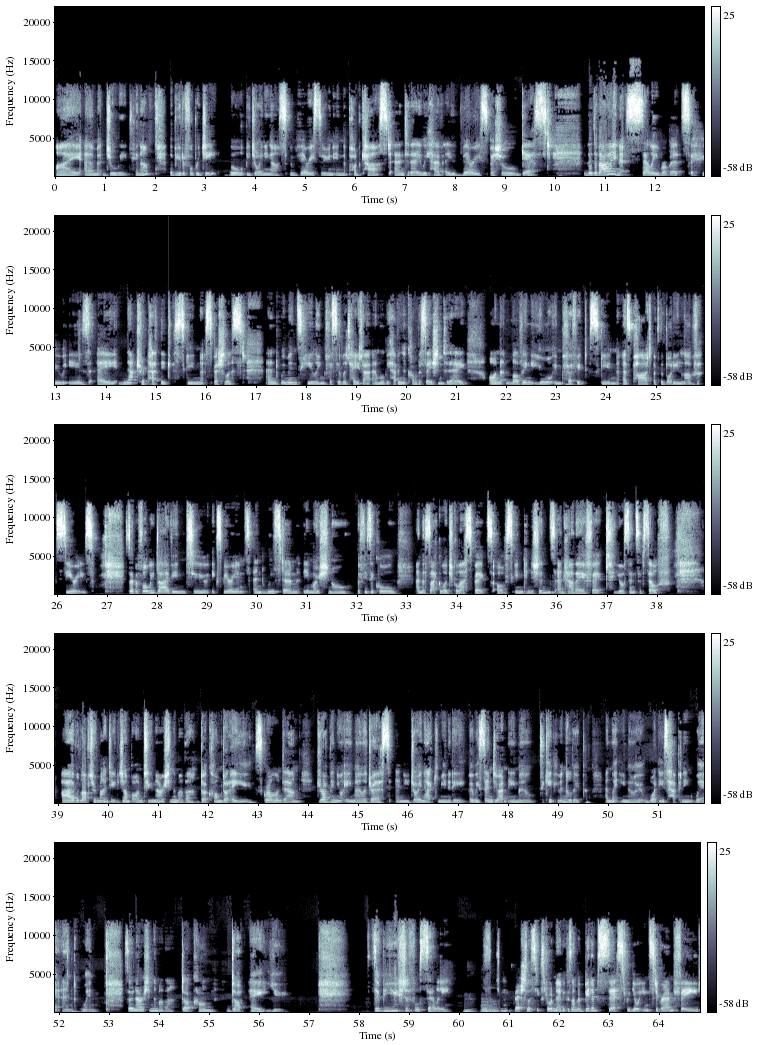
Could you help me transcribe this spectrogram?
I am Julie Tenner. The beautiful Bridgie will be joining us very soon in the podcast. And today we have a very special guest the divine Sallie Roberts, who is a naturopathic skin specialist and women's healing facilitator. And we'll be having a conversation today on loving your imperfect skin as part of the Body Love series. So, before we dive into experience and wisdom, the emotional, the physical, and the psychological aspects of skin conditions and how they affect your sense of self, I would love to remind you to jump on to nourishingthemother.com.au, scroll on down, drop in your email address, and you join our community where we send you out an email to keep you in the loop and let you know what is happening where and when. So, nourishingthemother.com.au. So beautiful Sallie, mm -hmm. specialist extraordinaire, because I'm a bit obsessed with your Instagram feed.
